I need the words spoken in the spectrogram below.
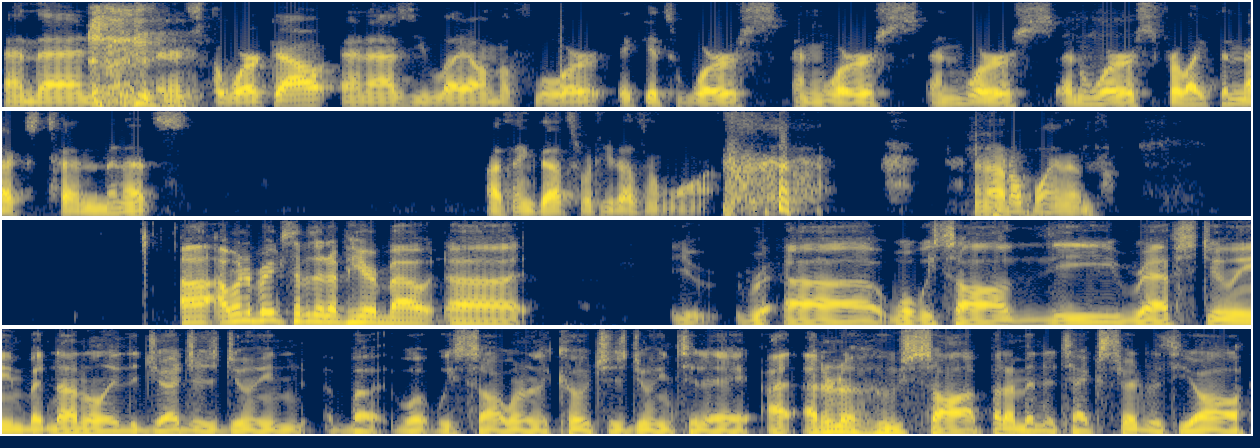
and then you finish the workout. And as you lay on the floor, it gets worse and worse and worse and worse for like the next ten minutes. I think that's what he doesn't want, and I don't blame him. Uh, I want to bring something up here about uh, uh, what we saw the refs doing, but not only the judges doing, but what we saw one of the coaches doing today. I, I don't know who saw it, but I'm in a text thread with y'all,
